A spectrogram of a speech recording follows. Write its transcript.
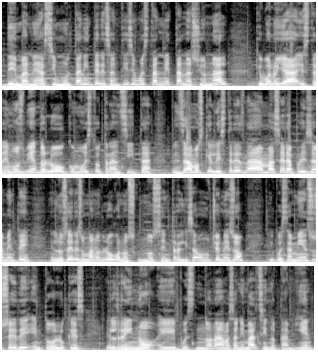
de manera simultánea. Interesantísimo esta neta nacional que bueno ya estaremos viendo luego cómo esto transita. Pensábamos que el estrés nada más era precisamente en los seres humanos, luego nos, nos centralizamos mucho en eso y pues también sucede en todo lo que es el reino eh, pues no nada más animal sino también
